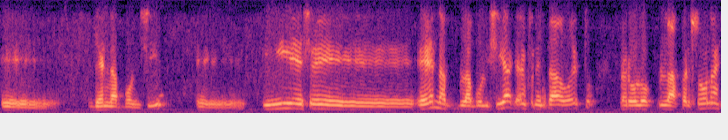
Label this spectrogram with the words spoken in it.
eh, de la policía. Eh, y ese es la, policía que ha enfrentado esto pero las personas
